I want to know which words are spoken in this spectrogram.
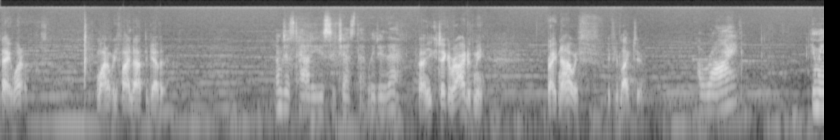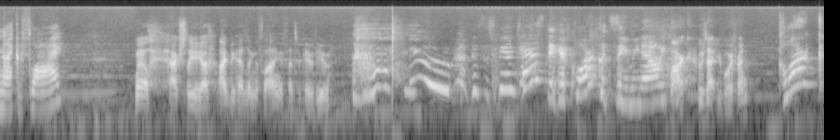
Say, why, why don't we find out together? And just how do you suggest that we do that? Well, you could take a ride with me. Right now, if, if you'd like to. A ride? You mean I could fly? Well, actually, uh, I'd be handling the flying if that's okay with you. Phew, this is fantastic. If Clark could see me now, he... Clark, who's that, your boyfriend? Clark?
